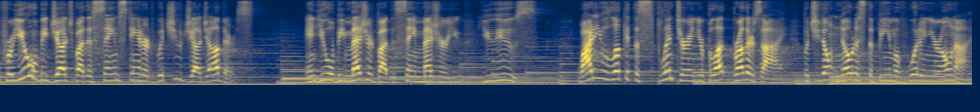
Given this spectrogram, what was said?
For you will be judged by the same standard which you judge others, and you will be measured by the same measure you, you use. Why do you look at the splinter in your brother's eye, but you don't notice the beam of wood in your own eye?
